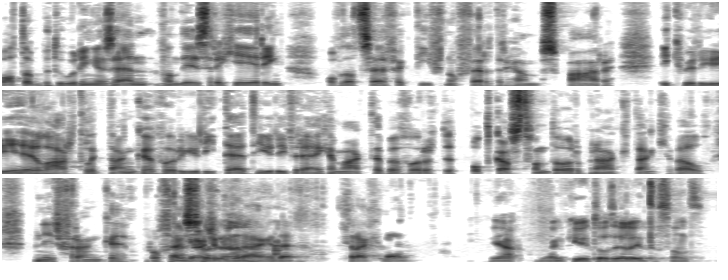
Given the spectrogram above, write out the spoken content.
wat de bedoelingen zijn van deze regering, of dat ze effectief nog verder gaan besparen. Ik wil jullie heel hartelijk danken voor jullie tijd die jullie vrijgemaakt hebben voor de podcast van Doorbraak. Dankjewel, meneer Franke, professor. Graag gedaan. Graag gedaan. Ja, dank u. Het was heel interessant.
